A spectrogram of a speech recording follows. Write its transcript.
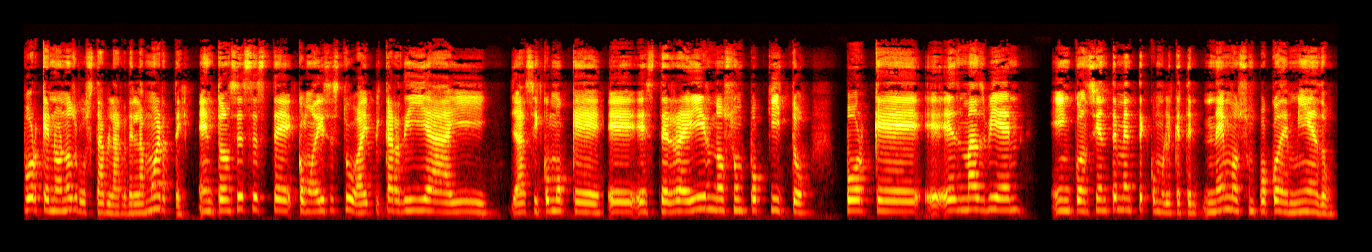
porque no nos gusta hablar de la muerte. Entonces, este, como dices tú, hay picardía, y así como que eh, este reírnos un poquito porque eh, es más bien inconscientemente como el que tenemos un poco de miedo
